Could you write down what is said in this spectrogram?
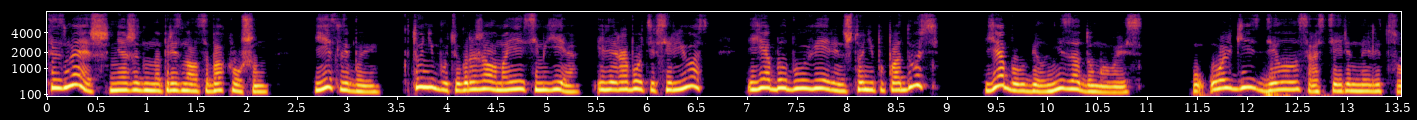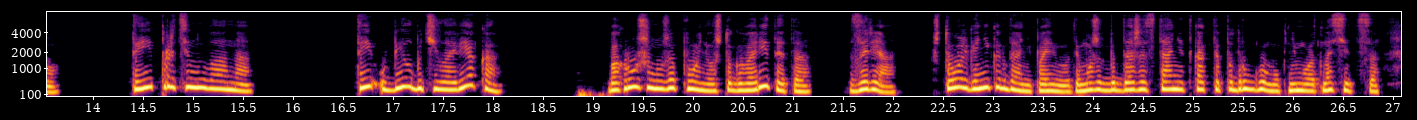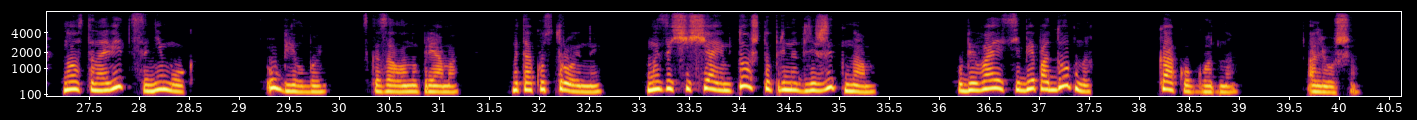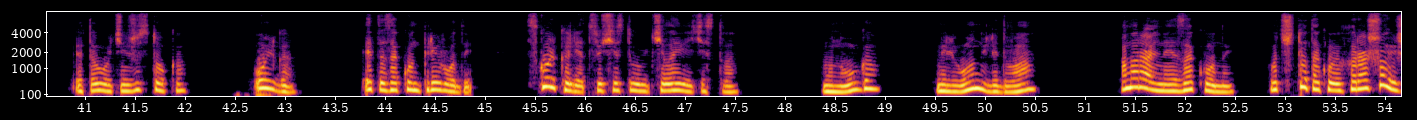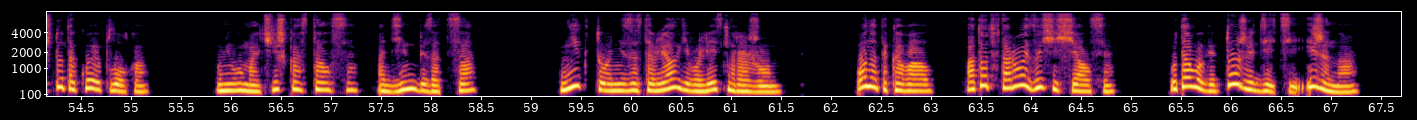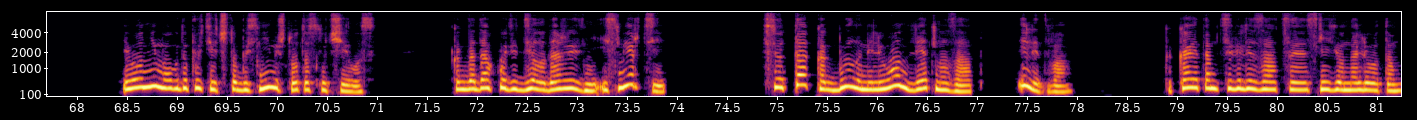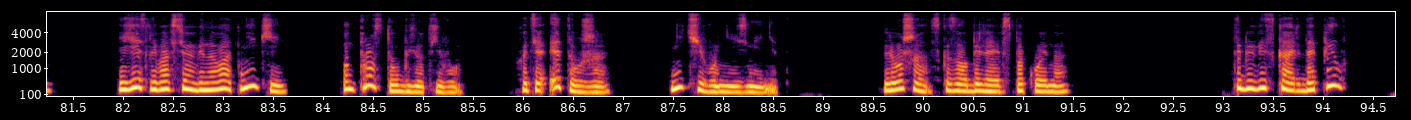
«Ты знаешь», — неожиданно признался Бахрушин, «если бы кто-нибудь угрожал моей семье или работе всерьез, и я был бы уверен, что не попадусь, я бы убил, не задумываясь». У Ольги сделалось растерянное лицо. «Ты?» — протянула она. «Ты убил бы человека?» Бахрушин уже понял, что говорит это зря, что Ольга никогда не поймет и, может быть, даже станет как-то по-другому к нему относиться, но остановиться не мог. «Убил бы», — сказал он упрямо. «Мы так устроены. Мы защищаем то, что принадлежит нам. Убивая себе подобных, как угодно. Алеша, это очень жестоко. Ольга, это закон природы. Сколько лет существует человечество? Много. Миллион или два. А моральные законы? Вот что такое хорошо и что такое плохо? У него мальчишка остался, один, без отца. Никто не заставлял его лезть на рожон. Он атаковал, а тот второй защищался. У того ведь тоже дети и жена. И он не мог допустить, чтобы с ними что-то случилось. Когда доходит дело до жизни и смерти, все так, как было миллион лет назад, или два. Какая там цивилизация с ее налетом? И если во всем виноват Ники, он просто убьет его. Хотя это уже ничего не изменит. «Леша», — сказал Беляев спокойно, — «ты бы вискарь допил,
